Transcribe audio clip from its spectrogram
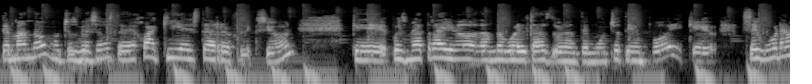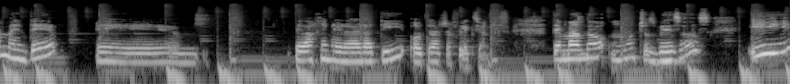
te mando muchos besos, te dejo aquí esta reflexión que pues me ha traído dando vueltas durante mucho tiempo y que seguramente... Eh, te va a generar a ti otras reflexiones. Te mando muchos besos y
